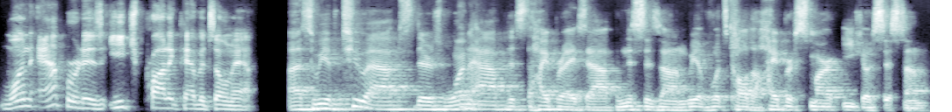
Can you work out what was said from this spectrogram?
one app or does each product have its own app? Uh, so we have two apps. There's one app that's the Hyperice app, and this is um, we have what's called a Hyper Smart ecosystem.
